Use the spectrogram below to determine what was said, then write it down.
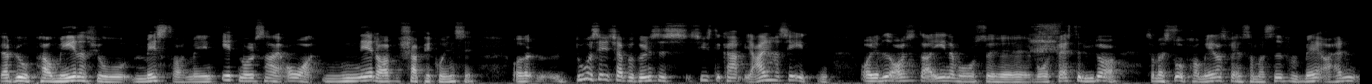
der blev Palmeiras jo mestre med en 1-0 sejr over netop Chapecoense. Og du har set Chapecoenses sidste kamp, jeg har set den, og jeg ved også, at der er en af vores, øh, vores faste lyttere, som er stor Palmeiras fan, som har siddet fuldt med, og han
